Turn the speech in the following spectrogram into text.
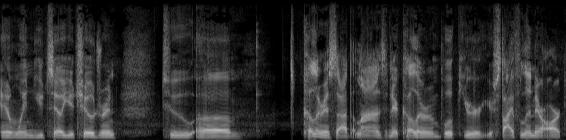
And when you tell your children to um, color inside the lines in their coloring book, you're you're stifling their art.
